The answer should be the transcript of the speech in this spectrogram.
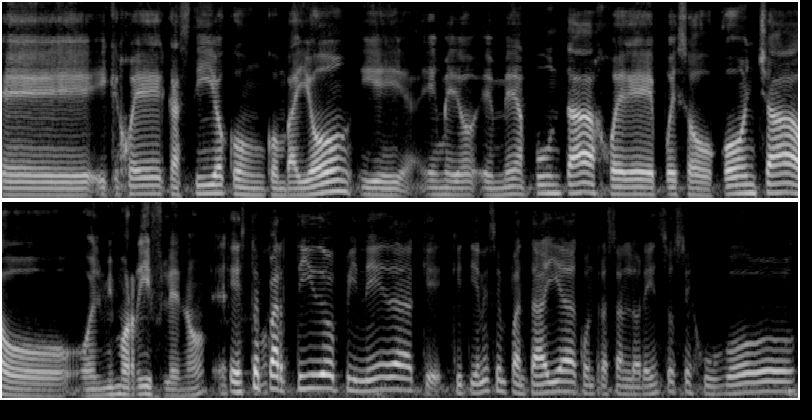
Eh, y que juegue Castillo con, con Bayón y en medio en media punta juegue pues o Concha o, o el mismo rifle, ¿no? Este partido, Pineda, que, que tienes en pantalla contra San Lorenzo, ¿se jugó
